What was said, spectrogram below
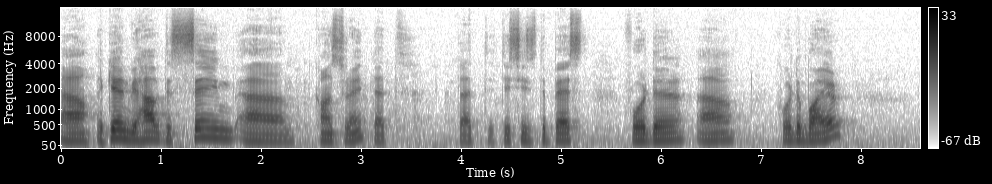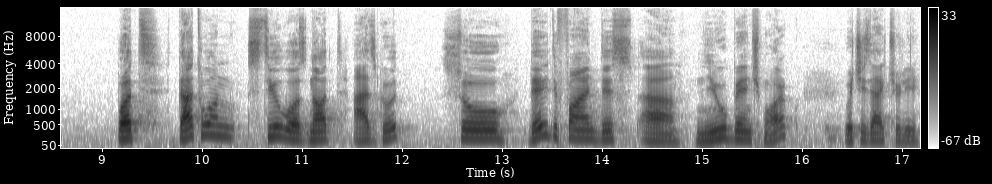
uh, again, we have the same uh, constraint that, that this is the best for the, uh, for the buyer. But that one still was not as good. So they defined this uh, new benchmark, which is actually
